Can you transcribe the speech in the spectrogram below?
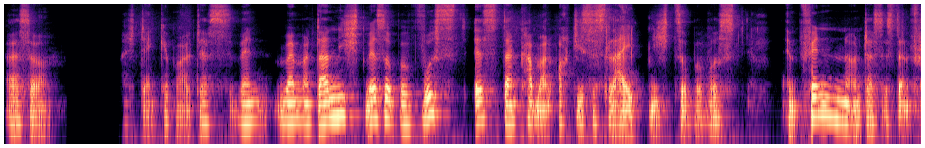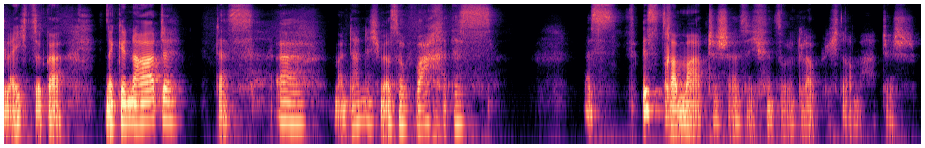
Also ich denke mal, dass wenn, wenn man dann nicht mehr so bewusst ist, dann kann man auch dieses Leid nicht so bewusst empfinden. Und das ist dann vielleicht sogar eine Gnade, dass äh, man dann nicht mehr so wach ist. Es ist dramatisch. Also ich finde es unglaublich dramatisch.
